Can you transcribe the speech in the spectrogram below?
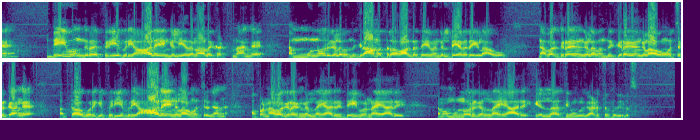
தெய்வங்கிற பெரிய பெரிய ஆலயங்கள் எதனால் கட்டினாங்க? நம் முன்னோர்களை வந்து கிராமத்தில் வாழ்கிற தெய்வங்கள் தேவதைகளாகவும் நவ கிரகங்களை வந்து கிரகங்களாகவும் வச்சுருக்காங்க. பத்தாவது குறைக்க பெரிய பெரிய ஆலயங்களாகவும் வச்சுருக்காங்க. அப்போ நவ கிரகங்கள்னா யார்? தெய்வம்னா யார்? நம்ம முன்னோர்கள்னா யார்? எல்லாத்தையும் உங்களுக்கு அடுத்த பதிவில்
